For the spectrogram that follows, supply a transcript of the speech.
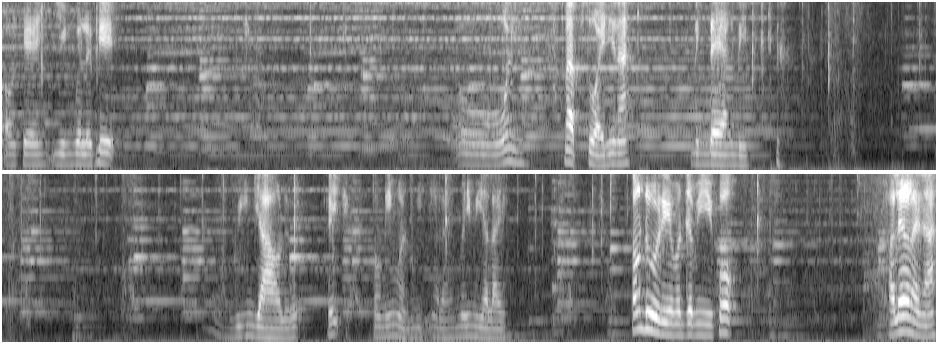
โอเค ยิงไปเลยพี่ โอ้ยแบบสวยดีนะ แดงๆดี วิ่งยาวเลยเว้ยเฮ้ย ตรงนี้เหมือนมีอะไร ไม่มีอะไร ต้องดูดิ มันจะมีพวกเขาเรียกอะไรนะ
